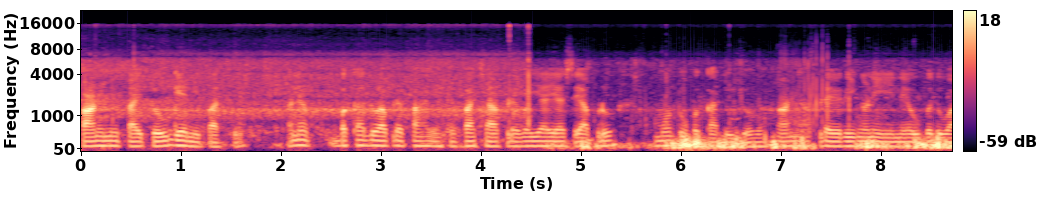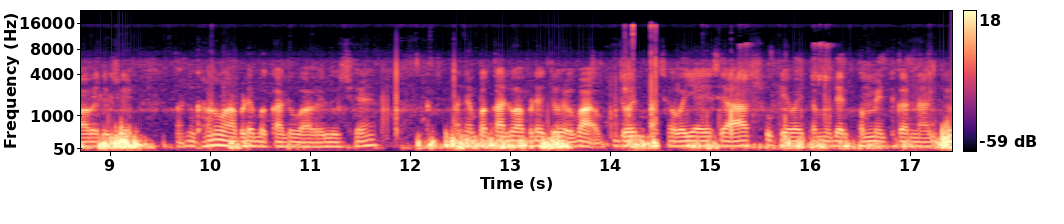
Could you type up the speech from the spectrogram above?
પાણીની પાઇપ તો ઉગે નહીં પાછું. અને બકાલું આપણે પાઈએ તો પાછા આપણે વૈયા છે આપણું મોટું બકાલું જોવા. અને આપણે રીંગણી ને એવું બધું વાવેલું છે. અને ઘણું આપણે બકાલું વાવેલું છે. અને બકાલું આપણે જોઈને પાછા વૈયા છે. આ શું કહેવાય તમે દરેક કમેન્ટ કરી નાખજો.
